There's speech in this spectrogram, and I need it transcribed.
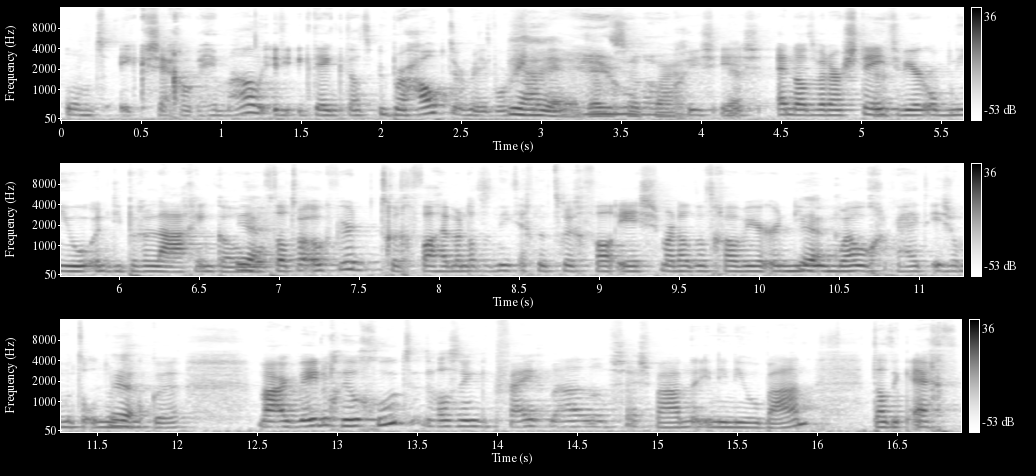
ont, ik zeg ook helemaal, ik denk dat überhaupt ermee worstelen Ja, ja, dat is heel waar. logisch Ja. is. En dat we daar steeds weer opnieuw een diepere laag in komen. Of dat we ook weer een terugval hebben. En dat het niet echt een terugval is, maar dat het gewoon weer een nieuwe mogelijkheid is om het te onderzoeken. Maar ik weet nog heel goed, het was denk ik vijf maanden of zes maanden in die nieuwe baan, dat ik echt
